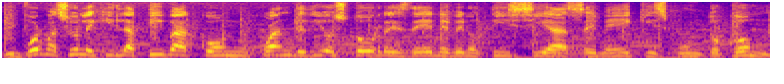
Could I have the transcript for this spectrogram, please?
Información legislativa con Juan de Dios Torres de nbnoticiasmx.com.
